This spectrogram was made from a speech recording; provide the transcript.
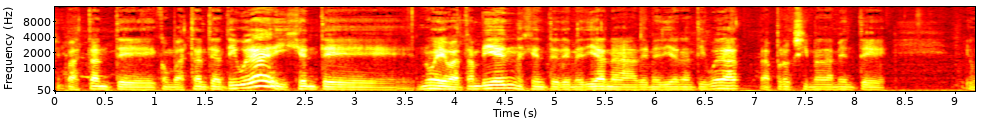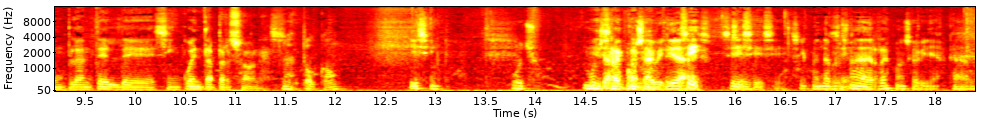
sí. bastante con bastante antigüedad y gente nueva también, gente de mediana de mediana antigüedad, aproximadamente un plantel de 50 personas. No es poco, Y sí, mucho. muchas Exactamente. responsabilidades. Sí, sí, sí, sí. 50 Sí. personas de responsabilidad cada uno.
